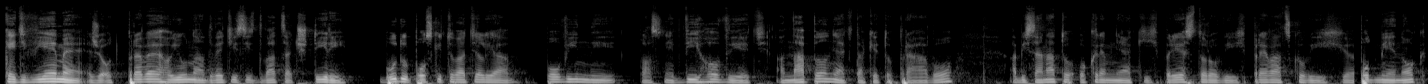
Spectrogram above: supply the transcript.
keď vieme, že od 1. júna 2024 budú poskytovateľia povinní vlastne vyhovieť a naplňať takéto právo, aby sa na to okrem nejakých priestorových, prevádzkových podmienok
